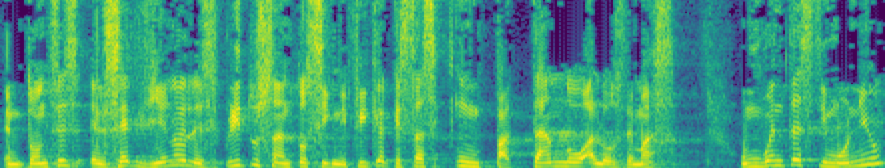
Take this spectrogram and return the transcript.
Entonces, el ser lleno del Espíritu Santo significa que estás impactando a los demás. Un buen testimonio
